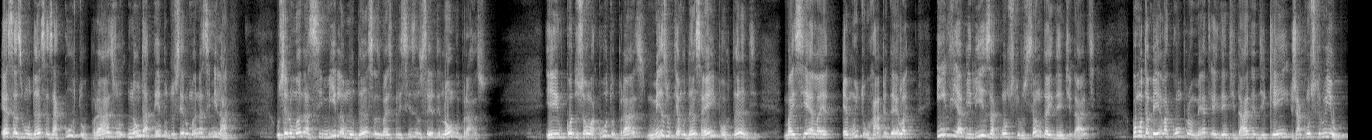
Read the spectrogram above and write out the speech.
essas mudanças a curto prazo não dá tempo do ser humano assimilar. O ser humano assimila mudanças, mas precisam ser de longo prazo. E quando são a curto prazo, mesmo que a mudança é importante, mas se ela é, é muito rápida, ela inviabiliza a construção da identidade, como também ela compromete a identidade de quem já construiu.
